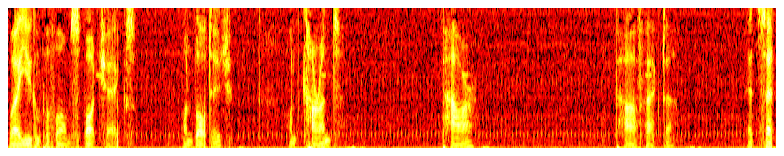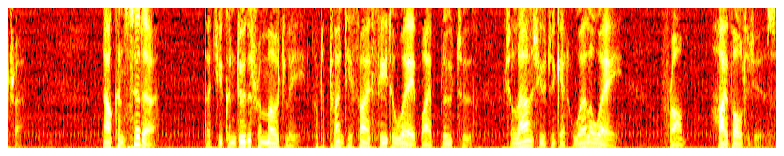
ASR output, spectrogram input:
where you can perform spot checks on voltage, on current, power, power factor, etc. Now consider that you can do this remotely up to 25 feet away by Bluetooth, which allows you to get well away from high voltages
